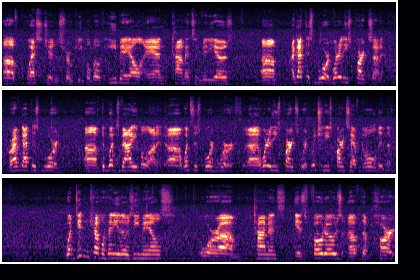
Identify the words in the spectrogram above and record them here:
of questions from people, both email and comments and videos. Um, I got this board. What are these parts on it? or I've got this board. Um, what's valuable on it? Uh, what's this board worth? Uh, what are these parts worth? Which of these parts have gold in them? What didn't come with any of those emails or um, comments is photos of the part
